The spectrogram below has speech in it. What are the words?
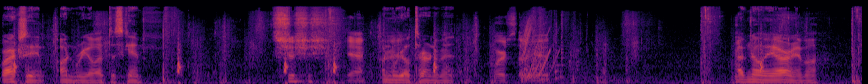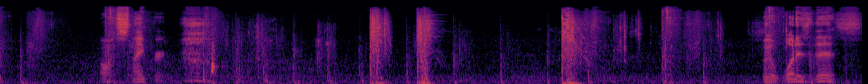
We're actually in Unreal at this game. yeah. Unreal tournament. We're so good. I have no AR ammo. Oh, sniper. what is this?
